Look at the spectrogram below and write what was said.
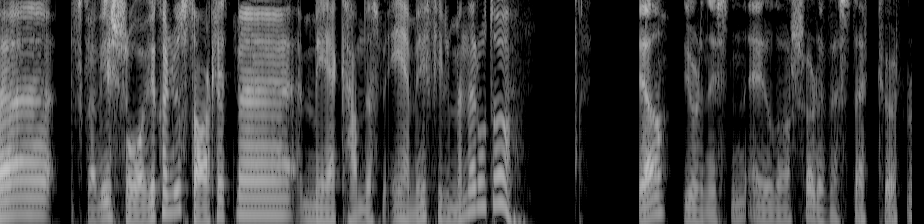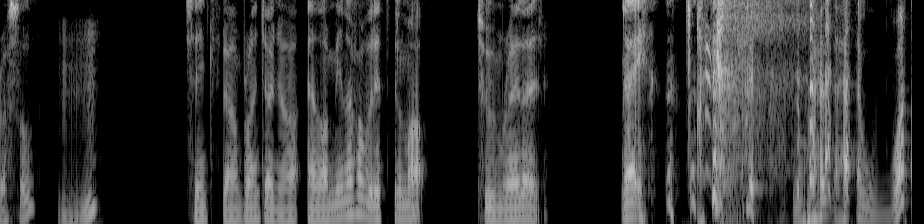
Uh, skal vi se, vi kan jo starte litt med, med hvem det som er med i filmen der, Otto. Ja, julenissen er jo da sjølveste Kurt Russell, Mm. kjent fra blant annet en av mine favorittfilmer, Tomb Raider. Nei, What?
